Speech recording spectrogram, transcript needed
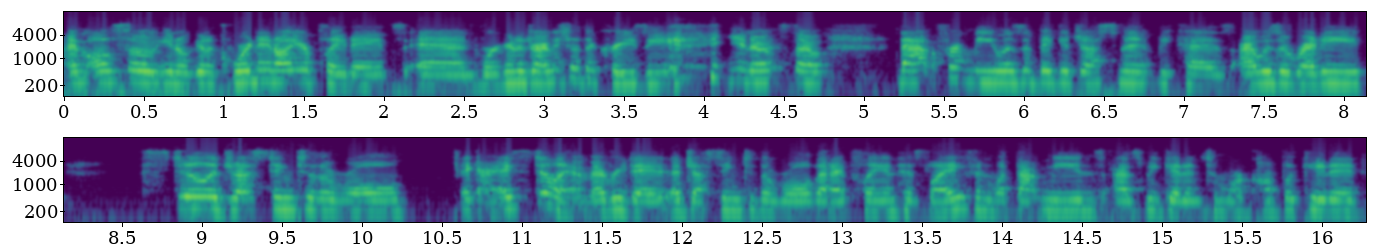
i'm also you know going to coordinate all your play dates and we're going to drive each other crazy you know? So that for me was a big adjustment because i was already still adjusting to the role like I still am every day adjusting to the role that I play in his life and what that means as we get into more complicated,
